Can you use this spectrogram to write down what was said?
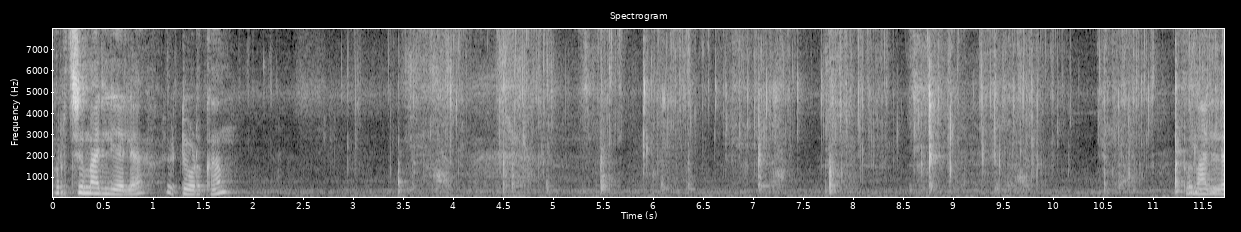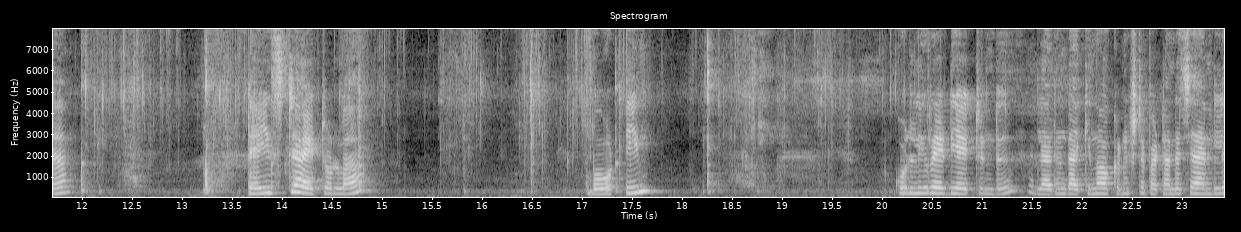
കുറച്ച് മല്ലിയില ഇട്ട് കൊടുക്കാം. അപ്പോൾ നല്ല ടേസ്റ്റ് ആയിട്ടുള്ള ബോട്ടിയും കൊള്ളി റെഡി ആയിട്ടുണ്ട്. എല്ലാവരും ഉണ്ടാക്കി നോക്കണം. ഇഷ്ടപ്പെട്ട എന്റെ ചാനൽ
